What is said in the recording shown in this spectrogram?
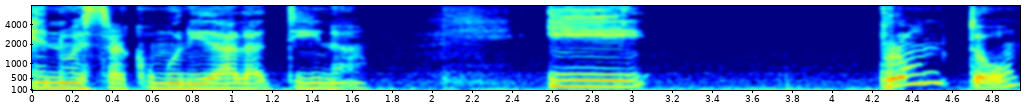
en nuestra comunidad latina. Y pronto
